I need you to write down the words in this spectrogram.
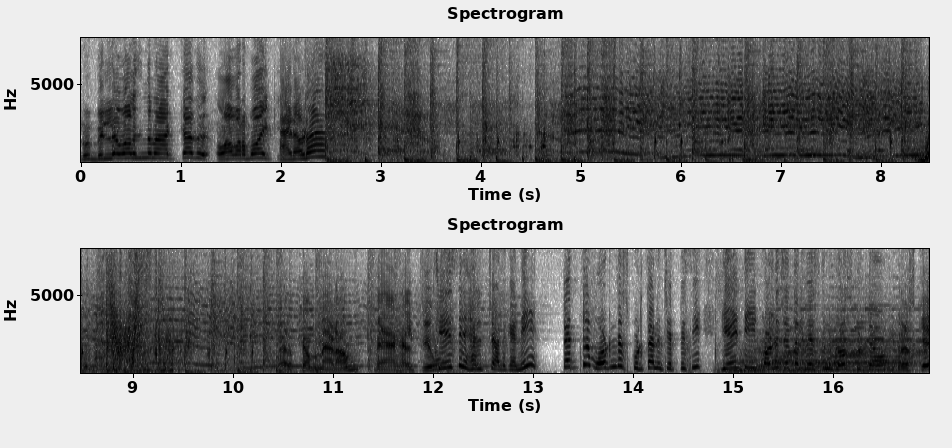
నువ్వు బిల్ ఇవ్వాల్సింది నాకు కాదు లవర్ బాయ్ ఆడవడా? Welcome madam. May help you చేసి హెల్ప్ చాలు గాని పెద్ద మోడల్ డ్రెస్ కుడతానని చెప్పేసి ఏంటి ఈ కొండ జతలు వేసుకుని రోజు కుట్టావు? ఈ డ్రెస్కి?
